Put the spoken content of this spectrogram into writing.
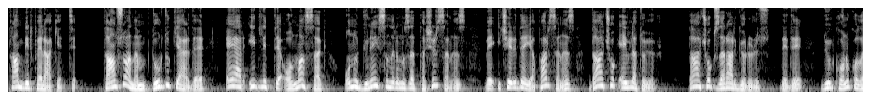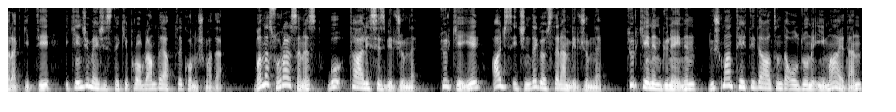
tam bir felaketti. Tansu Hanım durduk yerde eğer İdlib'de olmazsak onu güney sınırımıza taşırsanız ve içeride yaparsanız daha çok evlat ölür, daha çok zarar görürüz dedi dün konuk olarak gittiği ikinci meclisteki programda yaptığı konuşmada. Bana sorarsanız bu talihsiz bir cümle. Türkiye'yi aciz içinde gösteren bir cümle. Türkiye'nin güneyinin düşman tehdidi altında olduğunu ima eden,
